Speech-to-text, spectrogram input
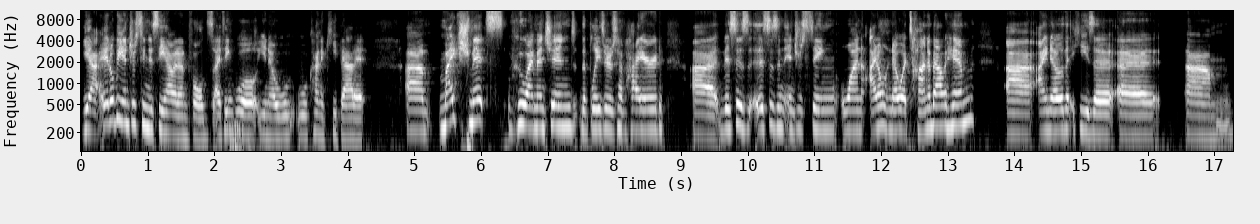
Yeah, it'll be interesting to see how it unfolds. I think we'll, you know, we'll, we'll kind of keep at it. Um, Mike Schmitz, who I mentioned, the Blazers have hired. Uh, this is this is an interesting one. I don't know a ton about him. Uh, I know that he's a, a um,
